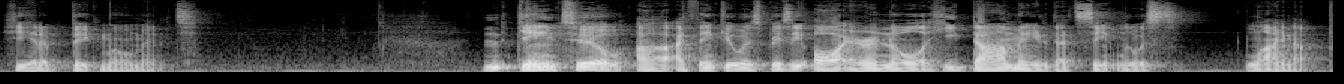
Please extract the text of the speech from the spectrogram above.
He had a big moment. Game two, uh, I think it was basically all Aaron Nola. He dominated that St. Louis lineup.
